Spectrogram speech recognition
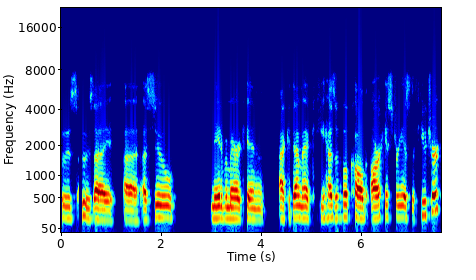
who's who's a, a, a Sioux Native American academic. He has a book called Our History is the Future,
